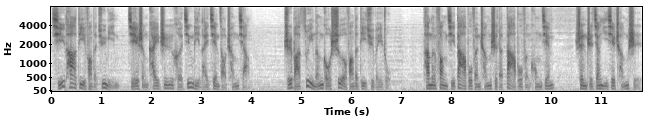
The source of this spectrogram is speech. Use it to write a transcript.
其他地方的居民节省开支和精力来建造城墙，只把最能够设防的地区为主。他们放弃大部分城市的大部分空间，甚至将一些城市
